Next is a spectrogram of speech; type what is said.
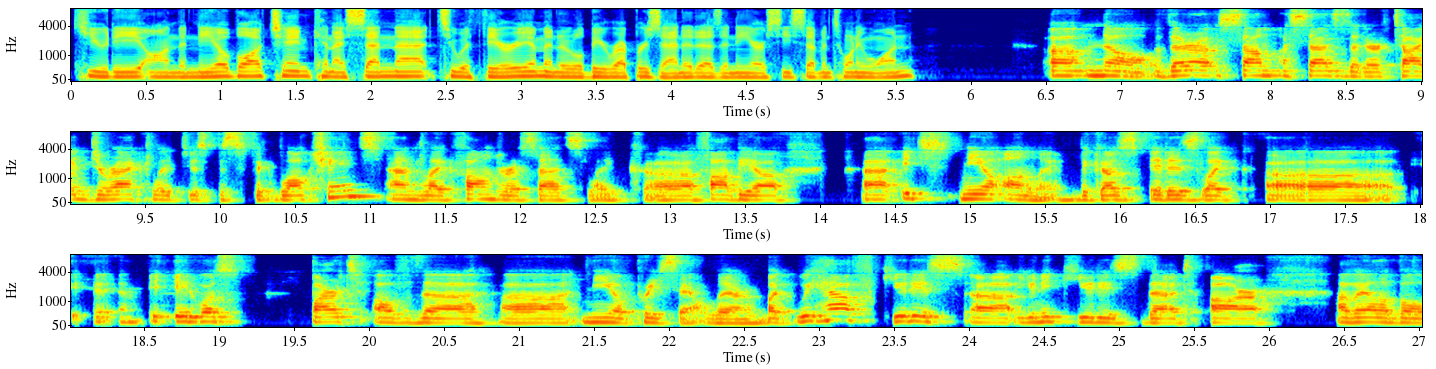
cutie on the Neo blockchain, can I send that to Ethereum and it'll be represented as an ERC 721? Uh, no, there are some assets that are tied directly to specific blockchains, and like founder assets like uh, Fabio, uh, it's Neo only because it is like uh, it, it, was part of the uh, Neo pre-sale there. But we have cuties, uh, unique cuties that are available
